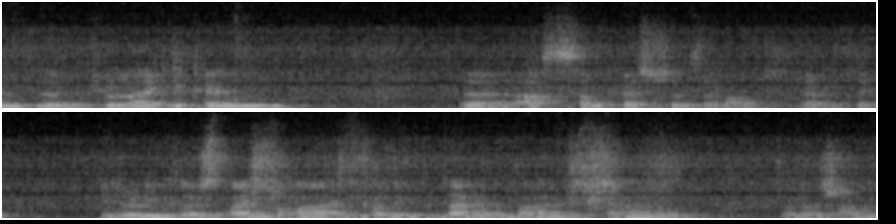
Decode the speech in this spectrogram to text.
And uh, if you like, we can uh, ask some questions about everything. Jeżeli ktoś z Państwa ma jakiekolwiek pytania do Pana Krystiana, to zapraszamy.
